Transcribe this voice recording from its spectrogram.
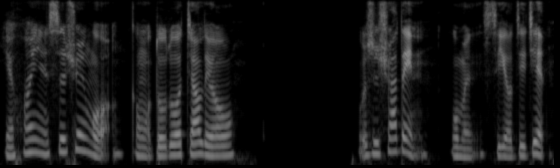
也欢迎私讯我，跟我多多交流。我是 Chardin，我们《西游记》见。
